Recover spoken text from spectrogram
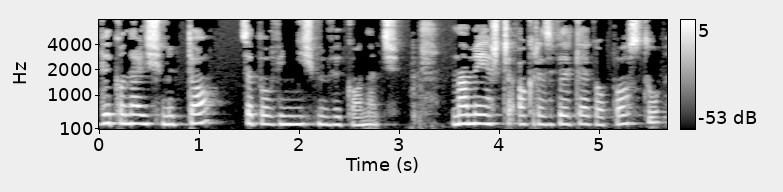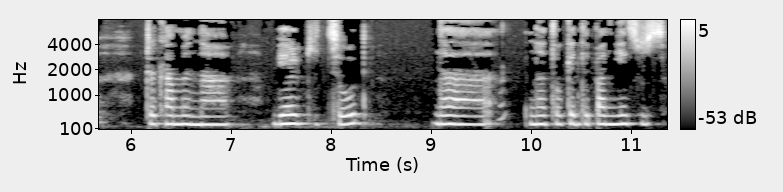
Wykonaliśmy to, co powinniśmy wykonać. Mamy jeszcze okres Wielkiego Postu. Czekamy na wielki cud, na, na to, kiedy Pan Jezus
